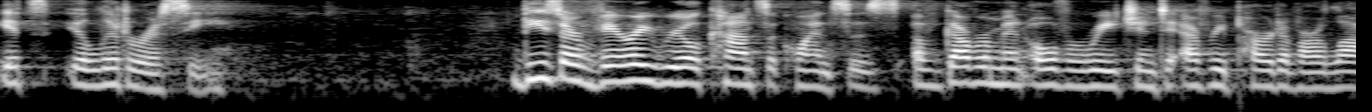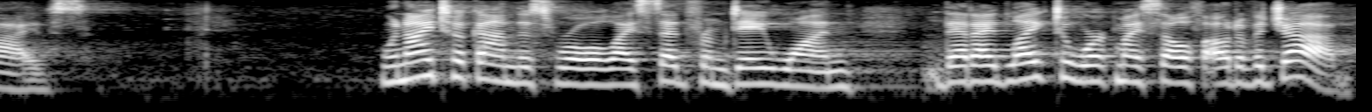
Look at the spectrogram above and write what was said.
it's illiteracy. These are very real consequences of government overreach into every part of our lives. When I took on this role, I said from day one that I'd like to work myself out of a job,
